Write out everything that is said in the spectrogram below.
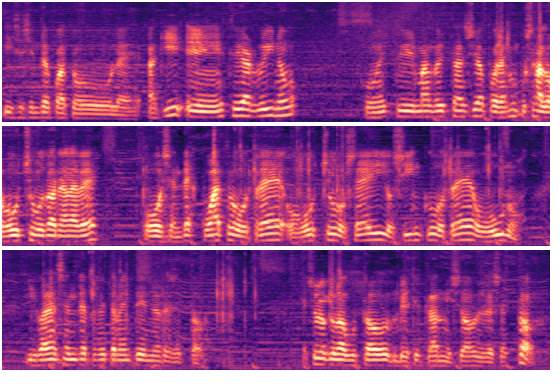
y se sienten cuatro LEDs. Aquí en este Arduino, con este mando a distancia, podemos pulsar los 8 botones a la vez, o encender 4 o 3 o 8 o 6 o 5 o 3 o 1 y van a encender perfectamente en el receptor. Eso es lo que me ha gustado de este transmisor del receptor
